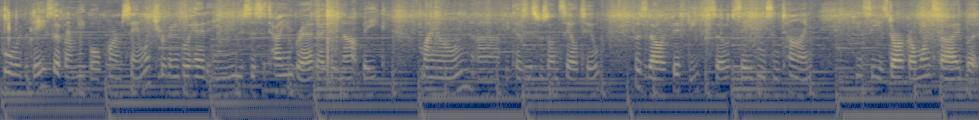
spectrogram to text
For the base of our meatball parm sandwich, we're going to go ahead and use this Italian bread. I did not bake my own uh, because this was on sale too. It was $1.50, so saved me some time. You can see it's dark on one side, but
